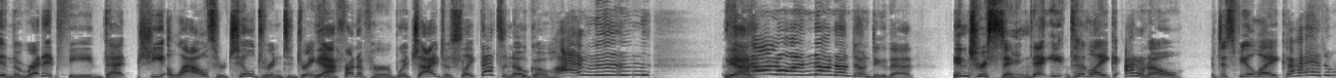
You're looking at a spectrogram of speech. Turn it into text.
in the Reddit feed that she allows her children to drink Yeah. in front of her, which I just like that's a no go. Yeah. no, no, no, don't do that. Interesting. That you- to like I don't know. I just feel like I don't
